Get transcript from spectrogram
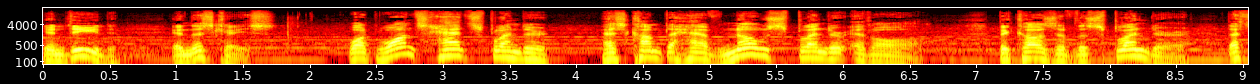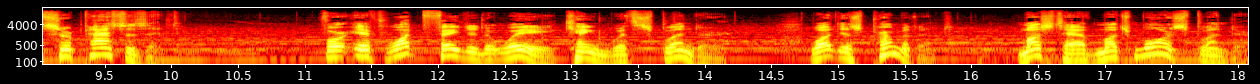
Indeed, in this case, what once had splendor has come to have no splendor at all, because of the splendor that surpasses it. For if what faded away came with splendor, what is permanent must have much more splendor.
